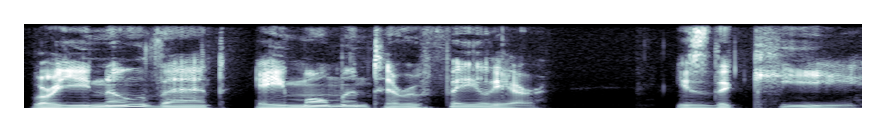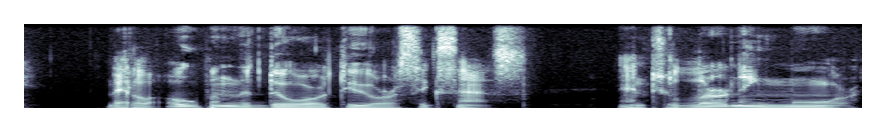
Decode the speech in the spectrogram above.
where you know that a momentary failure is the key that'll open the door to your success and to learning more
